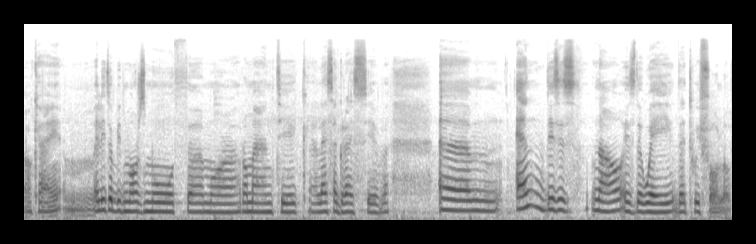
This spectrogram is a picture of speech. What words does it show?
okay? Mm, a little bit more smooth, uh, more romantic, uh, less aggressive. Um, and this is now is the way that we follow.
